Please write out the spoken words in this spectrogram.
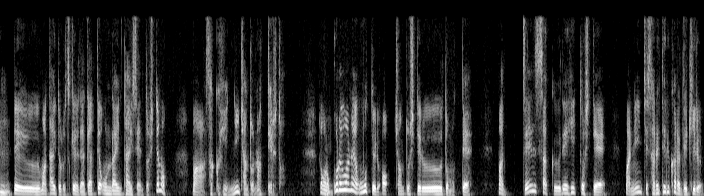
うんっ。ていう、まあ、タイトルつけるだけあって、オンライン対戦としての、まあ、作品にちゃんとなってると。だから、これはね、思ったより、あ、ちゃんとしてると思って、まあ、前作でヒットして、まあ、認知されてるからできる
